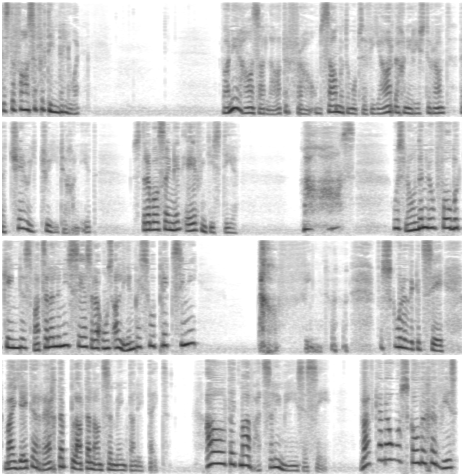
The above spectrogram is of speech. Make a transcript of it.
dis Stefans se verdiende loon. Wanneer Hans haar later vra om saam met hom op sy verjaardag in die restaurant The Cherry Tree te gaan eet, stribbel sy net effentjies tee. Maar Hans, ons Londen loop vol bekendes, wat sal hulle nie sê as hulle ons alleen by so 'n plek sien nie? Ag, fin. Verskoon dat ek dit sê, maar jy het 'n regte plattelandse mentaliteit. Altyd maar wat sal die mense sê? Wat kan nou onskuldiger wees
